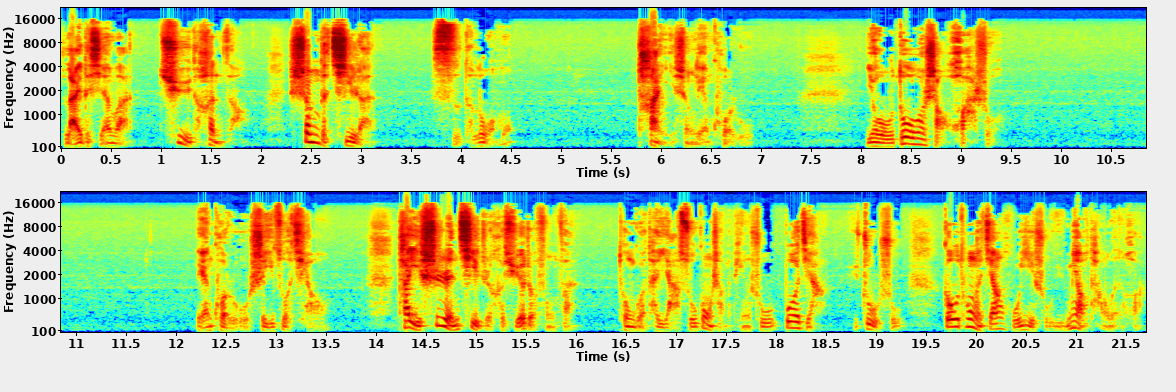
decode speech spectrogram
来的嫌晚，去的恨早，生的凄然，死的落寞。叹一声连阔如，有多少话说？连阔如是一座桥。他以诗人气质和学者风范，通过他雅俗共赏的评书播讲与著述，沟通了江湖艺术与庙堂文化，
